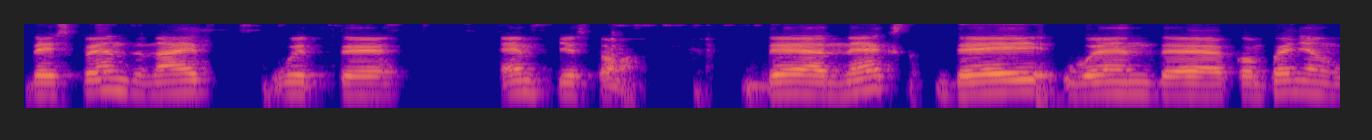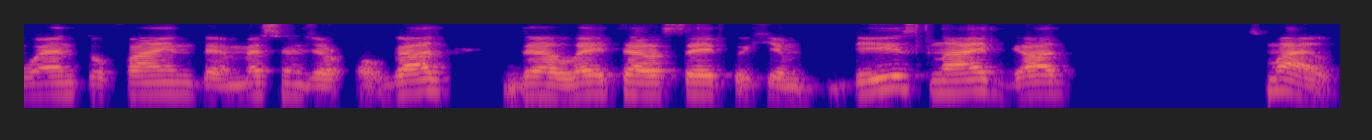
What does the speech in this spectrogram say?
they spend the night with the empty stomach. The next day, when the companion went to find the messenger of God, the latter said to him, This night God smiled.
